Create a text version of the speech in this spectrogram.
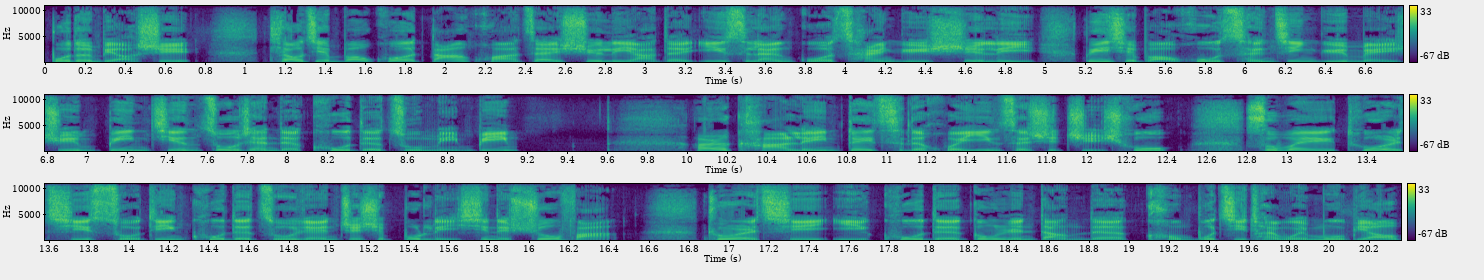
波顿表示，条件包括打垮在叙利亚的伊斯兰国残余势力，并且保护曾经与美军并肩作战的库德族民兵。而卡林对此的回应则是指出，所谓土耳其锁定库德族人，这是不理性的说法。土耳其以库德工人党的恐怖集团为目标。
